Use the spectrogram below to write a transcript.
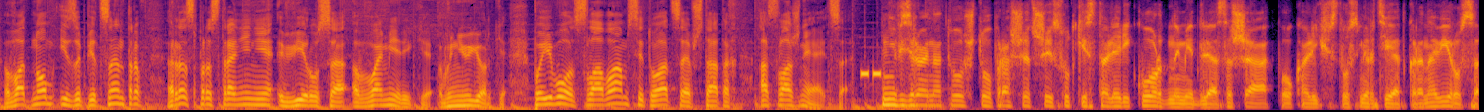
в одном из эпицентров распространения вируса в Америке, в Нью-Йорке. По его словам, ситуация в Штатах осложняется. Невзирая на то, что прошедшие сутки стали рекордными для США по количеству смертей от коронавируса,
